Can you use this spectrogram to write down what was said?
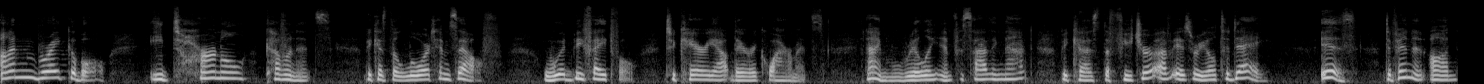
unbreakable, eternal covenants because the Lord Himself would be faithful to carry out their requirements. And I'm really emphasizing that because the future of Israel today is dependent on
